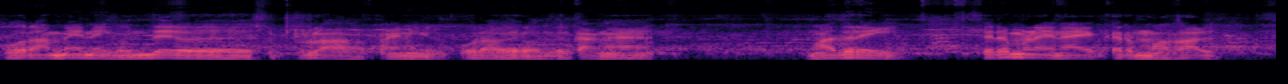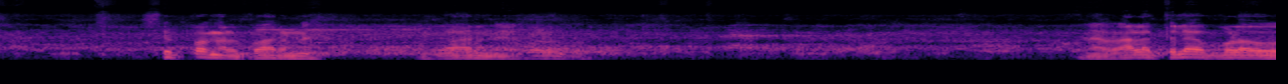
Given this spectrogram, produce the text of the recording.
பூராமே இன்றைக்கி வந்து சுற்றுலா பயணிகள் பூரா பேர் வந்திருக்காங்க. மதுரை திருமலை நாயக்கர் மகால் சிற்பங்கள் பாருங்க. பாருங்கள் எவ்வளவு. இந்த காலத்தில் இவ்வளவு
